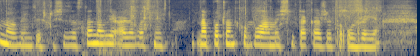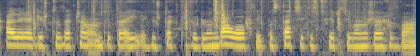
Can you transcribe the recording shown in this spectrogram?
No więc jeszcze się zastanowię, ale właśnie na początku była myśl taka, że to użyję. Ale jak już to zaczęłam tutaj, jak już tak to wyglądało w tej postaci, to stwierdziłam, że chyba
